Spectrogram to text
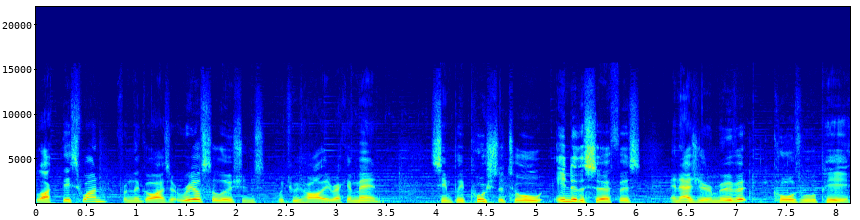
like this one from the guys at Real Solutions, which we highly recommend. Simply push the tool into the surface and as you remove it, cores will appear.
